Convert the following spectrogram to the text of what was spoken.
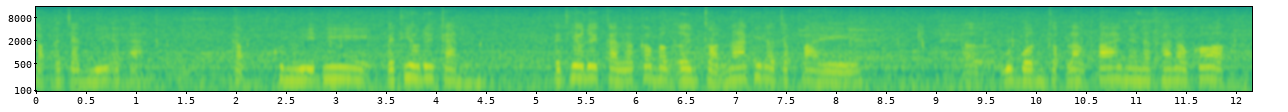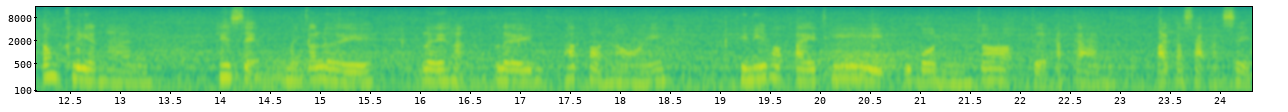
กับอาจารย์วิอะค่ะ กับคุณวินี่ไปเที่ยวด้วยกัน ไปเที่ยวด้วยกัน แล้วก็บังเอิญก่อนหน้าที่เราจะไปอุบลกับลาวใต้เนี่ยนะคะ เราก็ต้องเคลียร์งานให้เสร็จมันก็เลยเลยหะ เลยพักผ่อนน้อย ทีนี้พอไปที่อุบลก็เกิดอาการปลายประสาทอักเสบ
